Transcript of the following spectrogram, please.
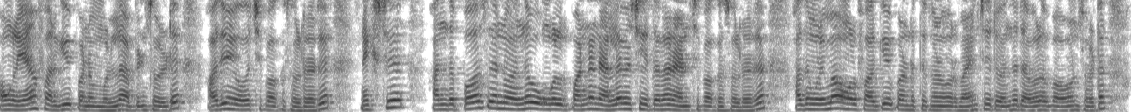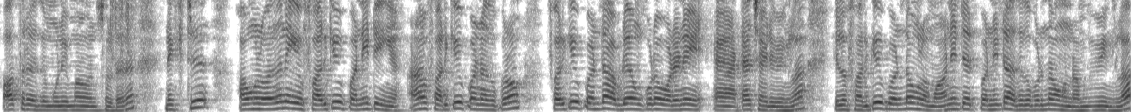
அவங்கள ஏன் ஃபர்கிவ் பண்ண முடியல அப்படின்னு சொல்லிட்டு அதையும் யோசிச்சு பார்க்க சொல்கிறாரு நெக்ஸ்ட்டு அந்த பர்சன் வந்து உங்களுக்கு பண்ண நல்ல விஷயத்தெல்லாம் நினச்சி பார்க்க சொல்கிறாரு அது மூலிமா அவங்கள ஃபர்கிவ் பண்ணுறதுக்கான ஒரு மைண்ட் செட் வந்து டெவலப் ஆகும்னு சொல்லிட்டு ஆத்தர் இது மூலிமா வந்து சொல்கிறாரு நெக்ஸ்ட்டு அவங்கள வந்து நீங்கள் ஃபர்கிவ் பண்ணிட்டீங்க. ஆனால் ஃபர்கிவ் பண்ணதுக்கப்புறம் ஃபர்கிவ் பண்ணிட்டு அப்படியே அவங்க கூட உடனே அட்டாச் ஆகிடுவீங்களா இல்லை ஃபர்கிவ் பண்ணிட்டு அவங்கள மானிட்டர் பண்ணிவிட்டு அதுக்கப்புறம் தான் அவங்க நம்புவீங்களா?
